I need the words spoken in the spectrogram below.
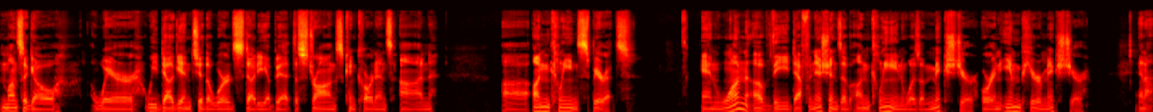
months ago where we dug into the word study a bit, the Strong's Concordance on uh, unclean spirits. And one of the definitions of unclean was a mixture or an impure mixture. And I,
